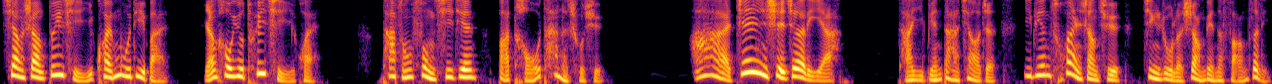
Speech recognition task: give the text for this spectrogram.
向上堆起一块木地板，然后又推起一块。他从缝隙间把头探了出去，啊，正是这里呀！他一边大叫着，一边窜上去，进入了上边的房子里。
